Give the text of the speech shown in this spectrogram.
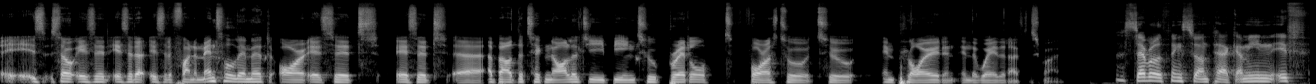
Is, so is it is it a, is it a fundamental limit or is it is it uh, about the technology being too brittle for us to to employ it in, in the way that I've described? Several things to unpack. I mean, if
